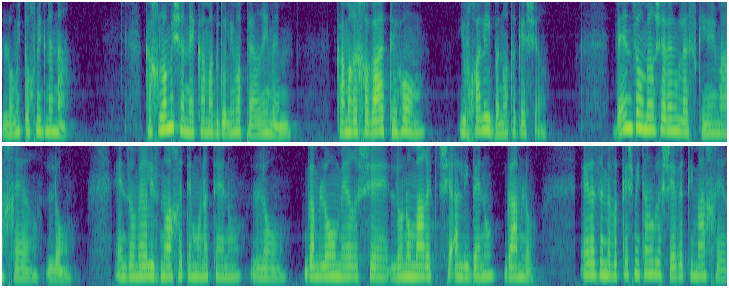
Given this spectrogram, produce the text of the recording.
לא מתוך מגננה. כך לא משנה כמה גדולים הפערים הם, כמה רחבה התהום, יוכל להיבנות הגשר. ואין זה אומר שעלינו להסכים עם האחר, לא. אין זה אומר לזנוח את אמונתנו, לא. גם לא אומר שלא נאמר את שעל ליבנו, גם לא. אלא זה מבקש מאיתנו לשבת עם האחר,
